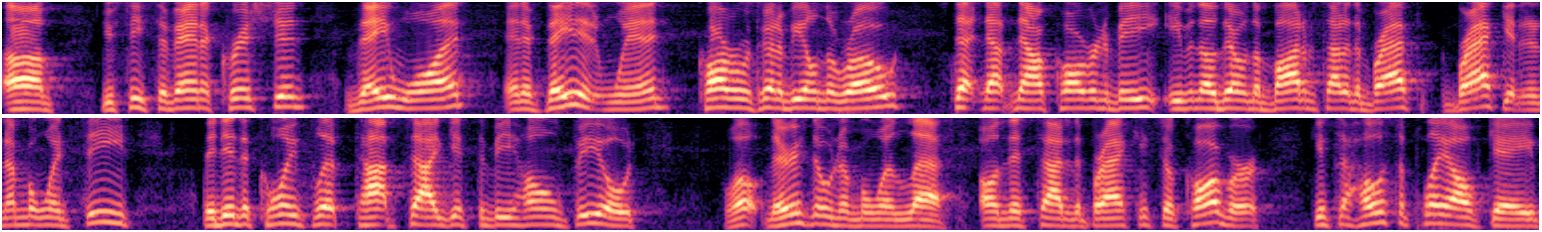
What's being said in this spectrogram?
Um, you see Savannah Christian, they won. And if they didn't win, Carver was going to be on the road. Stepped up now, Carver to be, even though they're on the bottom side of the bracket and a number one seed, they did the coin flip. Top side gets to be home field. Well, there is no number one left on this side of the bracket. So Carver gets to host a playoff game,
